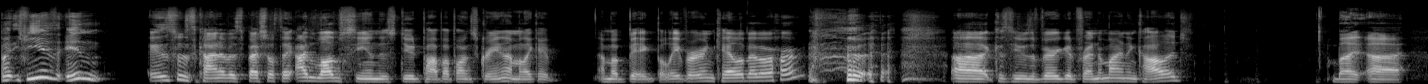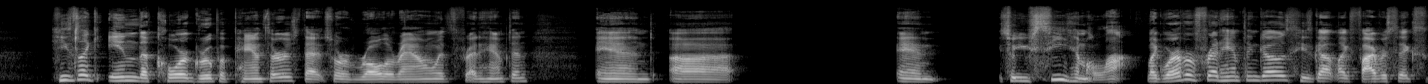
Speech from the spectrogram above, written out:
But he is in. This was kind of a special thing. I love seeing this dude pop up on screen. I'm like a, I'm a big believer in Caleb Everhart because he was a very good friend of mine in college. But uh, he's like in the core group of Panthers that sort of roll around with Fred Hampton, and uh, and so you see him a lot. Like wherever Fred Hampton goes, he's got like five or six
